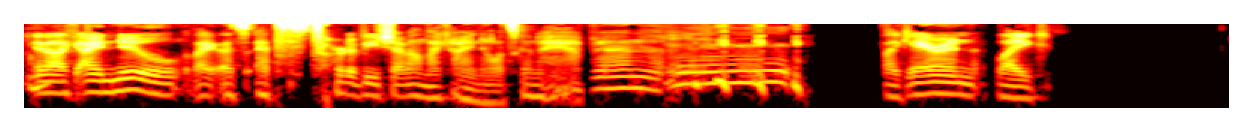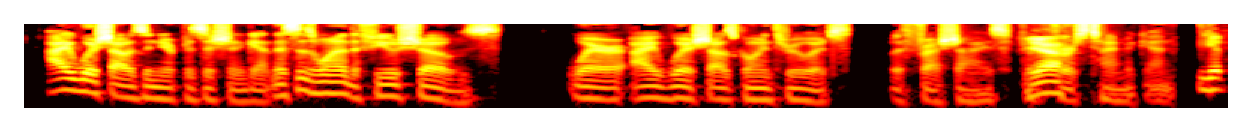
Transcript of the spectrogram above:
and like i knew like that's at the start of each episode i'm like i know what's gonna happen like aaron like I wish I was in your position again. This is one of the few shows where I wish I was going through it with fresh eyes for Yeah. the first time again. Yep.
